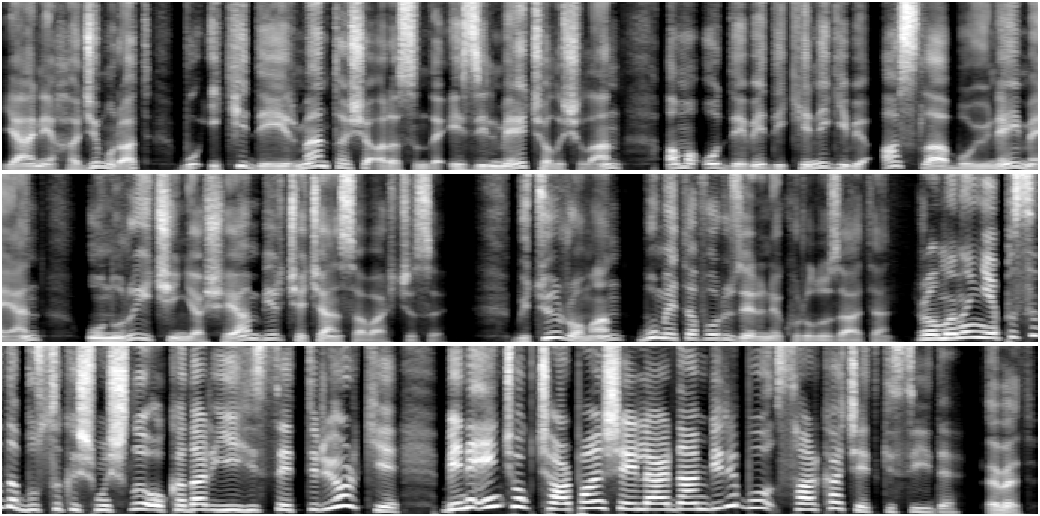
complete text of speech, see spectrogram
Yani Hacı Murat bu iki değirmen taşı arasında ezilmeye çalışılan ama o deve dikeni gibi asla boyun eğmeyen, onuru için yaşayan bir Çeçen savaşçısı. Bütün roman bu metafor üzerine kurulu zaten. romanın yapısı da bu sıkışmışlığı o kadar iyi hissettiriyor ki beni en çok çarpan şeylerden biri bu sarkaç etkisiydi. Evet,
